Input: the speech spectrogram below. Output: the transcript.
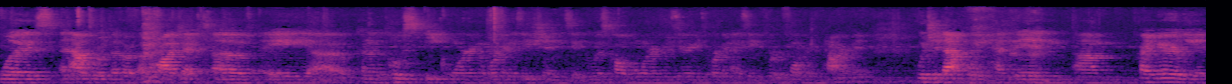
was an outgrowth of a, a project of a uh, kind of post-ACORN organization in St. Louis called More Missourians Organizing for Reform and Empowerment, which at that point had been um, primarily a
